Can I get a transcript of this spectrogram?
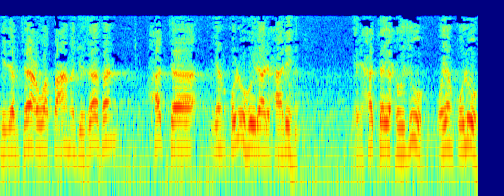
إذا ابتاعوا الطعام جزافا حتى ينقلوه إلى رحالهم يعني حتى يحوزوه وينقلوه.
